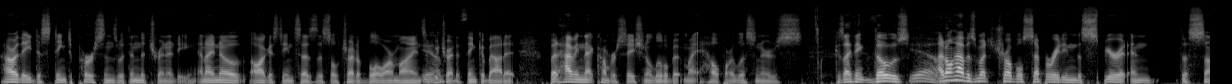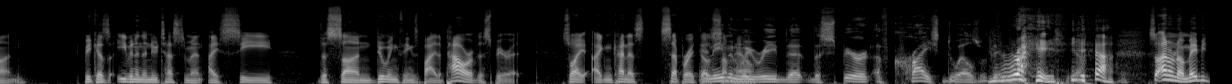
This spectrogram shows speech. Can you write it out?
How are they distinct persons within the Trinity? And I know Augustine says this will try to blow our minds if we try to think about it, but having that conversation a little bit might help our listeners because I think those Yeah. I don't have as much trouble separating the Spirit and the Son because even in the New Testament I see the Son doing things by the power of the Spirit, so I, I can kind of separate those and even somehow. we read that the Spirit of Christ dwells within. Right. Yeah. So I don't know. Maybe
